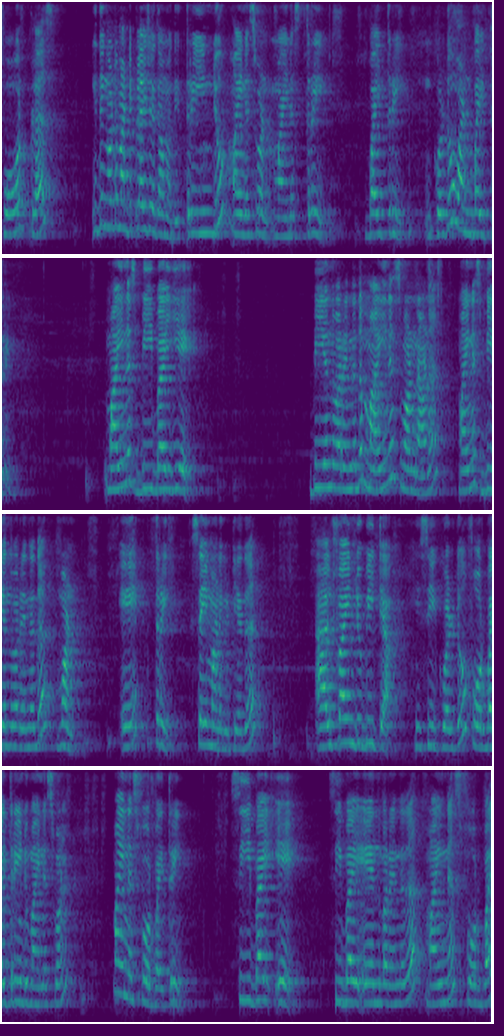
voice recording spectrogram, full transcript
ഫോർ പ്ലസ് ഇതിങ്ങോട്ട് മൾട്ടിപ്ലൈ ചെയ്താൽ മതി. Three into minus one minus three by three equal to one by three minus b by a b എന്ന് പറയുന്നത് മൈനസ് വൺ ആണ്. മൈനസ് ബി എന്ന് പറയുന്നത് വൺ എ ത്രീ സെയിം ആണ് കിട്ടിയത്. Alpha into beta is equal to four by three into minus one minus four by three c by a c by a എന്ന് പറയുന്നത് മൈനസ് ഫോർ ബൈ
